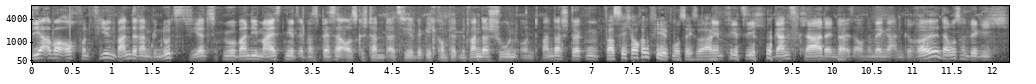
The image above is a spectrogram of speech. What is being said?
der aber auch von vielen Wanderern genutzt wird. Nur waren die meisten jetzt etwas besser ausgestattet als wir, wirklich komplett mit Wanderschuhen und Wanderstöcken. Was sich auch empfiehlt, muss ich sagen. Empfiehlt sich ganz klar, denn da ist auch eine Menge an Geröll. Da muss man wirklich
